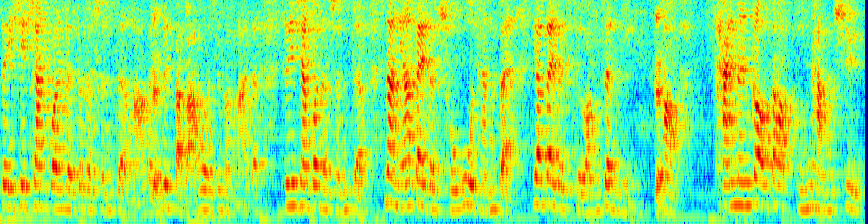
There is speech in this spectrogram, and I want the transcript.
这一些相关的这个存折嘛，可能是爸爸或者是妈妈的这些相关的存折。那你要带着储户成本，要带着死亡证明，对，好。才能够到银行去，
